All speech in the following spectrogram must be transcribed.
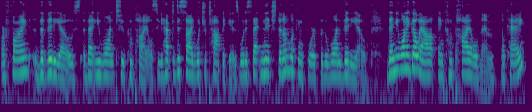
or find the videos that you want to compile. So you have to decide what your topic is. What is that niche that I'm looking for for the one video? Then you want to go out and compile them, okay?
